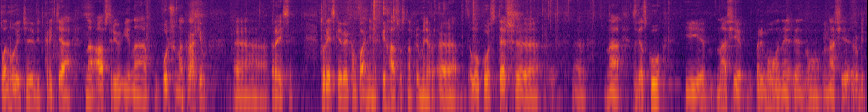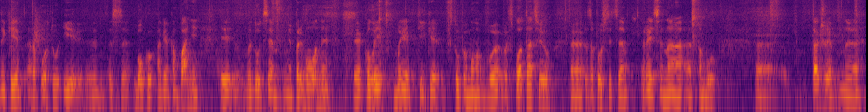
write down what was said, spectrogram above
планують відкриття на Австрію і на Польщу, на Краків е, рейси. Турецька авіакомпанія Pegasus, наприклад, е, лоукост, теж на зв'язку. І наші перемовини, е, ну, наші робітники аеропорту і е, з боку авіакомпанії е, ведуться перемовини, коли ми тільки вступимо в, експлуатацію, запустяться рейси на Стамбул. Е, також е,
